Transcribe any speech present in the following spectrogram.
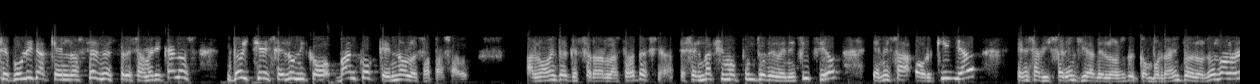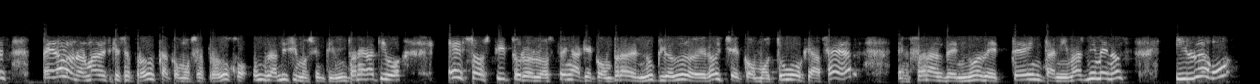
se publica que en los test de estrés americanos Deutsche es el único banco que no les ha pasado al momento hay que cerrar la estrategia. Es el máximo punto de beneficio en esa horquilla, en esa diferencia de los de comportamiento de los dos valores, pero lo normal es que se produzca, como se produjo, un grandísimo sentimiento negativo, esos títulos los tenga que comprar el núcleo duro de Deutsche como tuvo que hacer, en zonas de 9.30 ni más ni menos, y luego,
